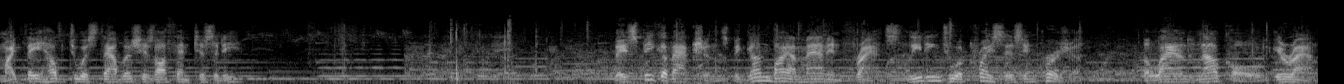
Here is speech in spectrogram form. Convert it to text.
might they help to establish his authenticity? They speak of actions begun by a man in France leading to a crisis in Persia, the land now called Iran.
